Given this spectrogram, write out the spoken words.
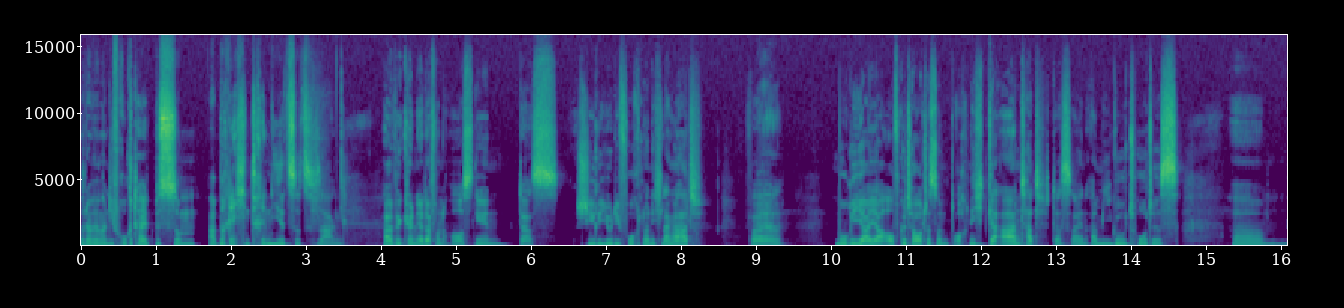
Oder wenn man die Frucht halt bis zum Erbrechen trainiert, sozusagen. Aber wir können ja davon ausgehen, dass Shiryu die Frucht noch nicht lange hat, weil Ja. Moria ja aufgetaucht ist und auch nicht geahnt hat, dass sein Amigo tot ist. Ähm,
